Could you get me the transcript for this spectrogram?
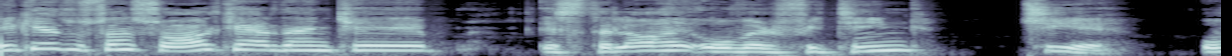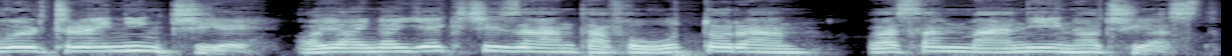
یکی از دوستان سوال کردن که اصطلاح overfitting چیه؟ overtraining چیه؟ آیا اینا یک چیزن؟ تفاوت دارن؟ و اصلا معنی اینها چی است؟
